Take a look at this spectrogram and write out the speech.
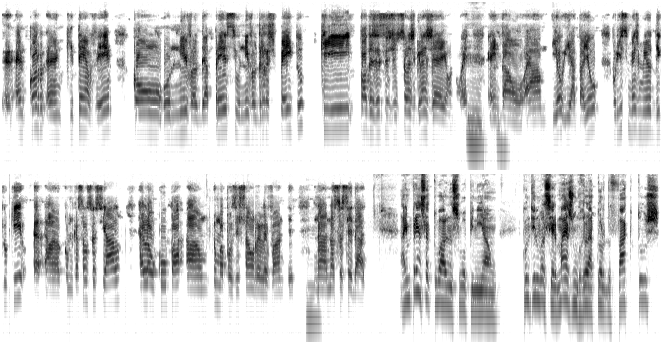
eh, em, em, que tem a ver com o nível de apreço, o nível de respeito que todas essas instituições granjeiam, não é? Uhum. Então, um, ah, eu, então eu, por isso mesmo eu digo que a, a comunicação social ela ocupa um, ah, uma posição relevante uhum. na, na sociedade. A imprensa atual, na sua opinião, continua a ser mais um relator de factos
